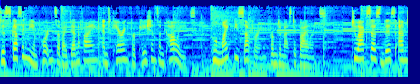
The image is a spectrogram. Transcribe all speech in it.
discussing the importance of identifying and caring for patients and colleagues who might be suffering from domestic violence. To access this and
